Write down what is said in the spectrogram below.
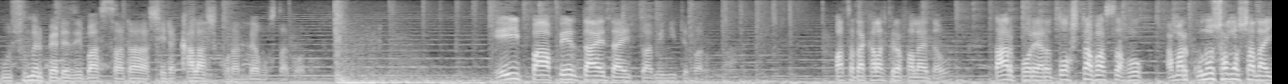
কুসুমের পেটে যে বাচ্চাটা সেটা খালাস করার ব্যবস্থা করো। এই পাপের দায় দায়িত্ব আমি নিতে পারব না। বাচ্চাটা খালাস করে ফালায় দাও। তারপরে আরও দশটা বাচ্চা হোক, আমার কোনো সমস্যা নাই।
